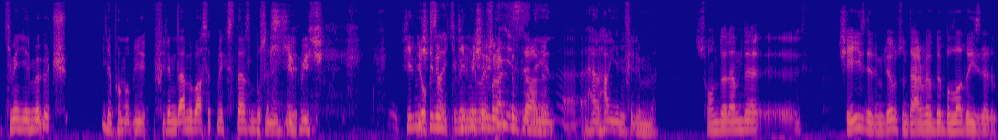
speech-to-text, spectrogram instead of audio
2023 yapımı bir filmden mi bahsetmek istersin bu seneki 23. Film yoksa işini, film işini 2023'te bıraktım Sami. izlediğin e, herhangi bir film mi? Son dönemde e, şeyi izledim biliyor musun? There Will Be Blood'ı izledim.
